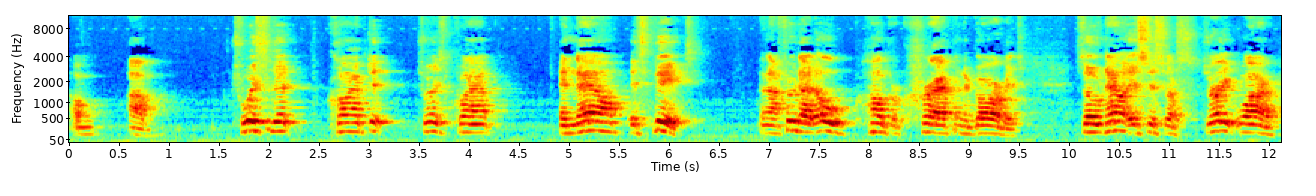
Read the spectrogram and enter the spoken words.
I, I twisted it, clamped it, twist, clamp, and now it's fixed. And I threw that old hunk of crap in the garbage. So now it's just a straight wire.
